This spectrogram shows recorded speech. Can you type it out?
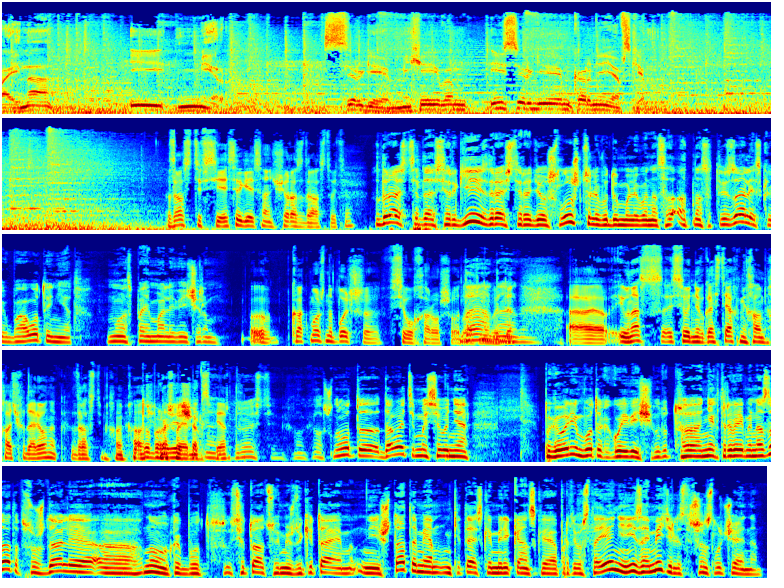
«Война и мир» с Сергеем Михеевым и Сергеем Корнеевским. Здравствуйте все. Сергей Александрович, еще раз здравствуйте. Здравствуйте, да, Сергей. Здравствуйте, радиослушатели. Вы думали, вы нас, от нас отвязались, как бы, а вот и нет. Мы вас поймали вечером. Э, как можно больше всего хорошего Да, должно быть, да, да? да. А, И у нас сегодня в гостях Михаил Михайлович Ходоренок. Здравствуйте, Михаил Михайлович, Добрый наш вечер. эксперт. Да, Здравствуйте, Михаил Михайлович. Ну вот э, давайте мы сегодня поговорим вот о какой вещи. Мы тут э, некоторое время назад обсуждали, э, ну, как бы вот ситуацию между Китаем и Штатами, китайско-американское противостояние, и заметили совершенно случайно,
